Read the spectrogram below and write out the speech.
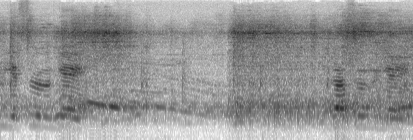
About to get through the gate. Got through the gate.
